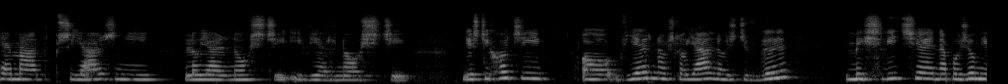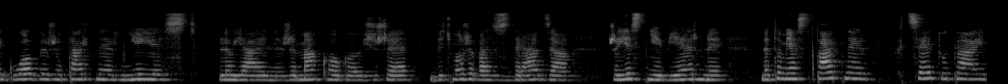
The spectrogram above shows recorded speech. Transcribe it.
temat przyjaźni, lojalności i wierności. Jeśli chodzi o wierność, lojalność, Wy myślicie na poziomie głowy, że partner nie jest lojalny, że ma kogoś, że być może Was zdradza, że jest niewierny. Natomiast partner chce tutaj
